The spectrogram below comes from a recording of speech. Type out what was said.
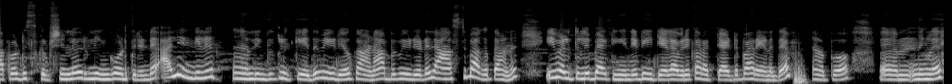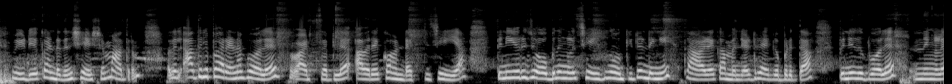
അപ്പോൾ ഡിസ്ക്രിപ്ഷനിൽ ഒരു ലിങ്ക് കൊടുത്തിട്ടുണ്ട്. ആ ലിങ്കിൽ ലിങ്ക് ക്ലിക്ക് ചെയ്ത് വീഡിയോ കാണാം. അപ്പോൾ വീഡിയോയുടെ ലാസ്റ്റ് ഭാഗത്താണ് ഈ വെളുത്തുള്ളി പാക്കിങ്ങിന്റെ ഡീറ്റെയിൽ അവർ കറക്റ്റായിട്ട് പറയണത്. അപ്പോൾ നിങ്ങൾ വീഡിയോ കണ്ടതിന് ശേഷം മാത്രം അതിൽ അതിൽ പറയണ പോലെ വാട്സപ്പിൽ അവരെ കോൺടാക്റ്റ് ചെയ്യുക. പിന്നെ ഈ ഒരു ജോബ് നിങ്ങൾ ചെയ്ത് നോക്കിയിട്ടുണ്ടെങ്കിൽ താഴെ കമന്റായിട്ട് രേഖപ്പെടുത്തുക. പിന്നെ ഇതുപോലെ നിങ്ങൾ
